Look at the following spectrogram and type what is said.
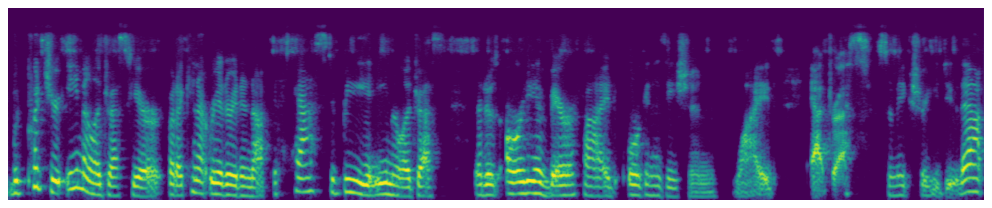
would put your email address here, but I cannot reiterate enough, it has to be an email address that is already a verified organization-wide address. So make sure you do that.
